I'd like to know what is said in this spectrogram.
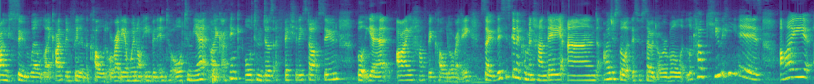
I soon will. Like I've been feeling the cold already and we're not even into autumn yet. Like I think autumn does officially start soon, but yeah, I have been cold already. So this is gonna come in handy and I just thought this was so adorable. Look how cute he is. I,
